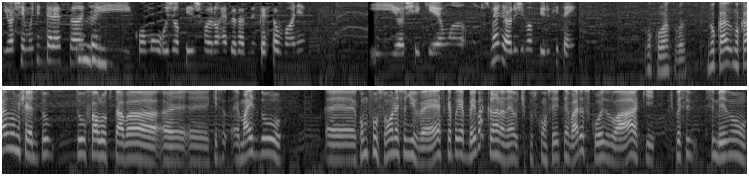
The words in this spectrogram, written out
E eu achei muito interessante Também. como os vampiros foram retratados em Castlevania. E eu achei que é uma- um dos melhores de vampiro que tem. Concordo, concordo. No caso, no caso Michele, tu, tu falou que tava. É, é, que é mais do. é, como funciona esse universo, que é, é bem bacana, né? Tipo, os conceitos, tem várias coisas lá que. Tipo, esse, esse mesmo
